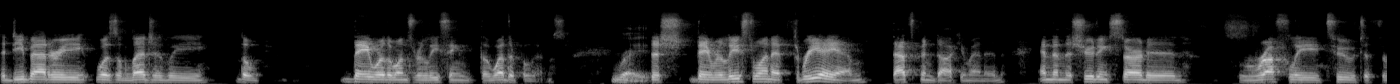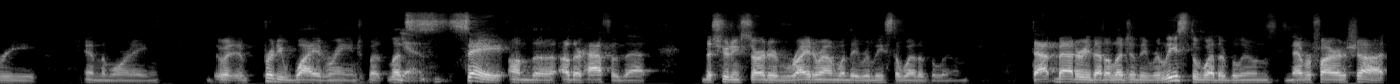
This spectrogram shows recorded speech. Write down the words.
the D battery was allegedly the they were the ones releasing the weather balloons. right The sh- they released one at 3 a.m. That's been documented, and then the shooting started roughly two to three in the morning. A pretty wide range, but let's Yeah. say on the other half of that, the shooting started right around when they released the weather balloon. That battery that allegedly released the weather balloon never fired a shot,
